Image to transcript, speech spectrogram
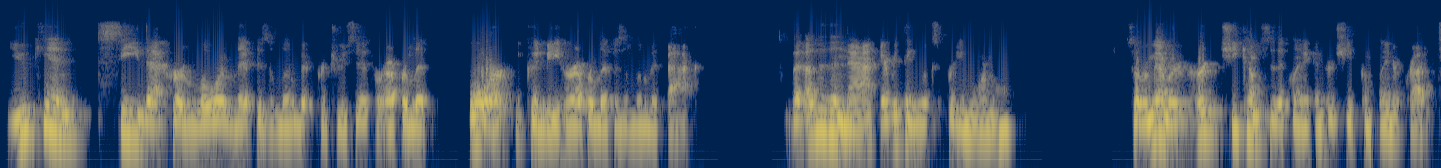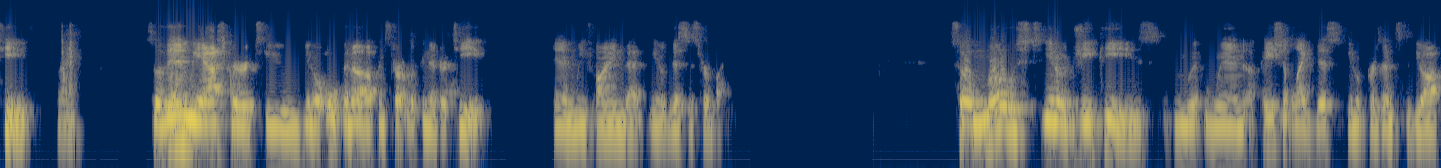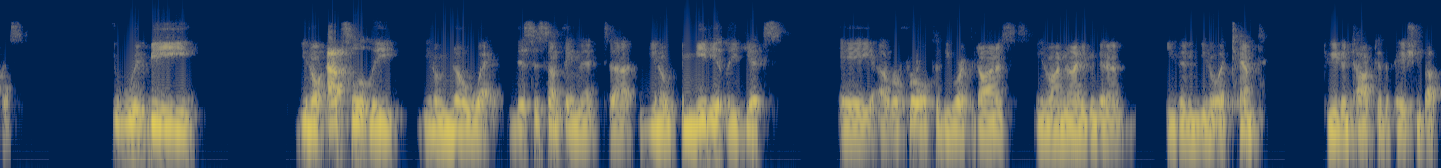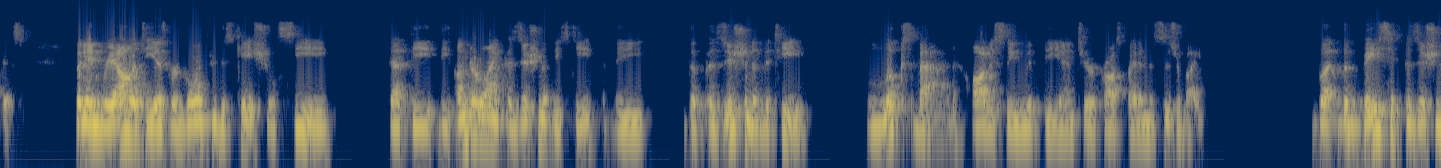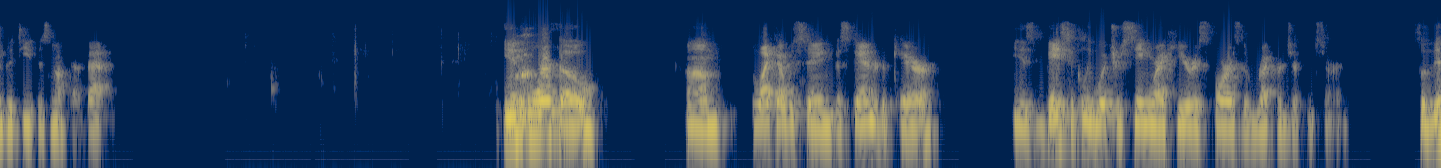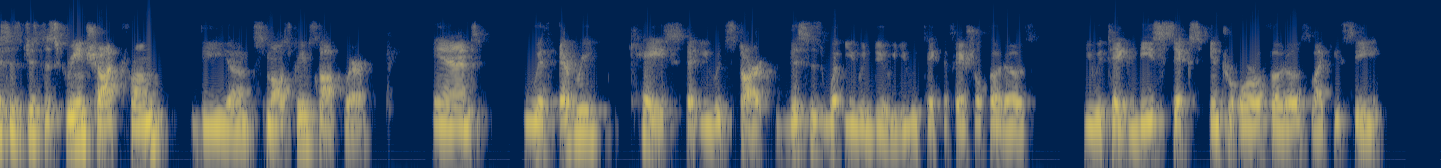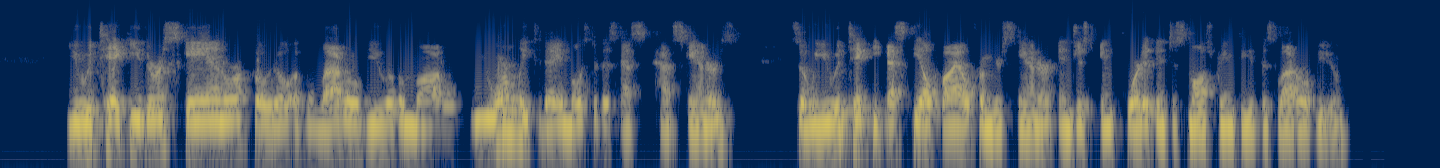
you can see that her lower lip is a little bit protrusive, her upper lip, or it could be her upper lip is a little bit back. But other than that, everything looks pretty normal. So remember, her she comes to the clinic and her chief complaint are crowded teeth, right? So then we ask her to, you know, open up and start looking at her teeth and we find that you know this is her bite. So most you know GPs, when a patient like this you know presents to the office, would be you know absolutely you know no way. This is something that uh, you know immediately gets a, a referral to the orthodontist. You know I'm not even going to even you know attempt to even talk to the patient about this. But in reality, as we're going through this case, you'll see that the, the underlying position of these teeth, the the position of the teeth looks bad, obviously with the anterior crossbite and the scissor bite, but the basic position of the teeth is not that bad. In ortho, um, like I was saying, the standard of care is basically what you're seeing right here as far as the records are concerned. So this is just a screenshot from the um, SmileScreen software. And with every case that you would start, this is what you would do. You would take the facial photos. You would take these six intraoral photos like you see. You would take either a scan or a photo of the lateral view of a model. Normally today, most of us has, have scanners. So you would take the STL file from your scanner and just import it into SmileScreen to get this lateral view.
